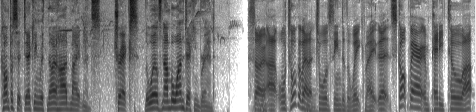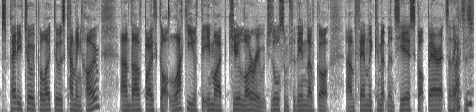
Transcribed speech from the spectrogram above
Composite decking with no hard maintenance. Trex, the world's number one decking brand. So uh, we'll talk about it towards the end of the week, mate. Uh, Scott Barrett and Paddy Tuups, Paddy Tuipulotu is coming home. Um, they've both got lucky with the MIQ lottery, which is awesome for them. They've got um, family commitments here. Scott Barrett's, I think it's his.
